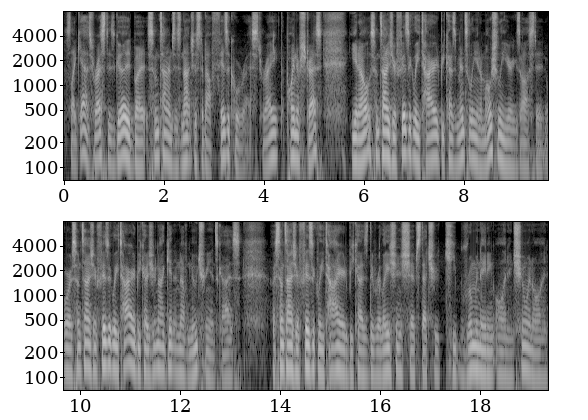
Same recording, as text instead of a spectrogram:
It's like, yes, rest is good, but sometimes it's not just about physical rest, right? The point of stress, you know, sometimes you're physically tired because mentally and emotionally you're exhausted, or sometimes you're physically tired because you're not getting enough nutrients, guys or sometimes you're physically tired because the relationships that you keep ruminating on and chewing on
